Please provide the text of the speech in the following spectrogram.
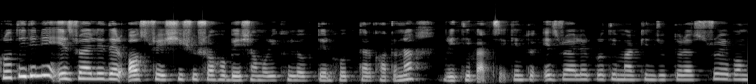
প্রতিদিনই ইসরায়েলিদের অস্ত্রে শিশুসহ বেসামরিক লোকদের হত্যার ঘটনা বৃদ্ধি পাচ্ছে। কিন্তু ইসরায়েলের প্রতি মার্কিন যুক্তরাষ্ট্র এবং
